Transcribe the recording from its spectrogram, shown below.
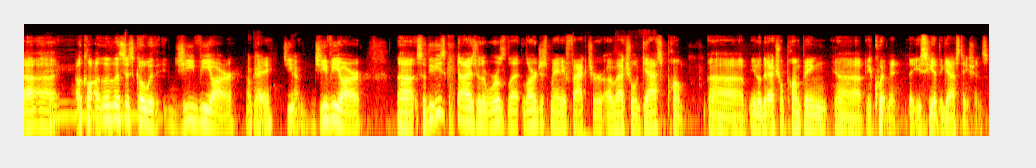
Uh, uh, I'll call. Let's just go with GVR. Okay. Okay. G- Yeah. GVR. Uh, so these guys are the world's la- largest manufacturer of actual gas pump. Uh, you know, the actual pumping uh, equipment that you see at the gas stations.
